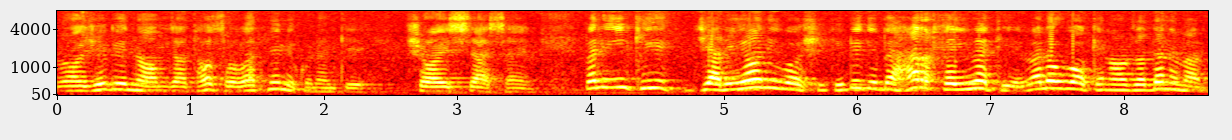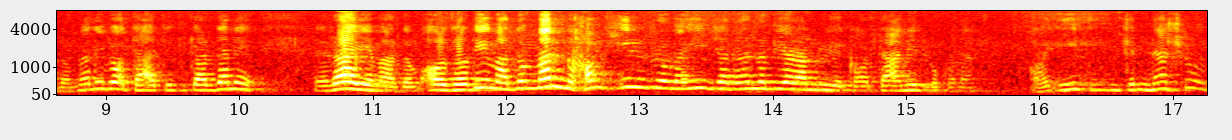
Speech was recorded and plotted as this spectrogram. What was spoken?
راجع به نامزدها صحبت نمی کنم که شایسته هستن. ولی اینکه یک جریانی باشه که بگه به هر قیمتیه ولو با کنار زدن مردم ولی با تعطیل کردن رأی مردم آزادی مردم من می‌خوام این رو و این جریان رو بیارم روی کار تعمیل بکنم. این, این که نشد.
